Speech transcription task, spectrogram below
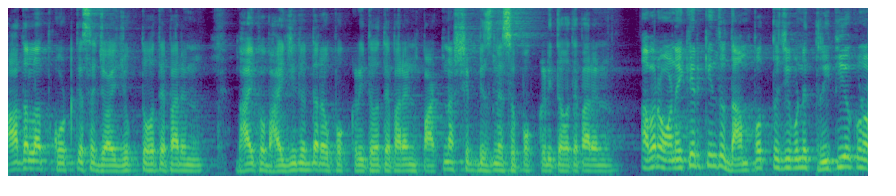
আদালত কোর্ট কেসে জয়যুক্ত হতে পারেন, ভাইপো ভাইজিদের দ্বারা উপকৃত হতে পারেন, পার্টনারশিপ বিজনেস উপকৃত হতে পারেন। আবার অনেকের কিন্তু দাম্পত্য জীবনে তৃতীয় কোনো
